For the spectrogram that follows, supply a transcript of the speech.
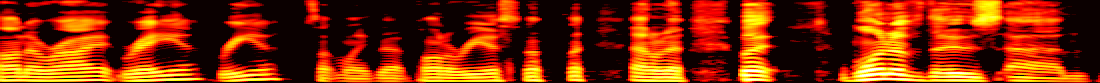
Poneria, Ria, something like that. Poneria, I don't know. But one of those, um,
